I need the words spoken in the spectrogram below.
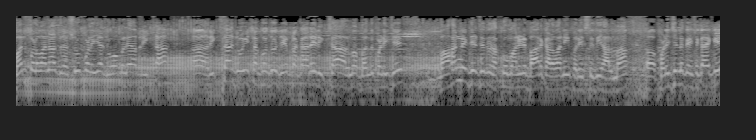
બંધ પડવાના દ્રશ્યો પણ અહીંયા જોવા મળ્યા. રિક્ષા રિક્ષા જોઈ શકો છો જે પ્રકારે રિક્ષા હાલમાં બંધ પડી છે. વાહનને જે છે તે ધક્કો મારીને બહાર કાઢવાની પરિસ્થિતિ હાલમાં પડી છે. એટલે કહી શકાય કે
